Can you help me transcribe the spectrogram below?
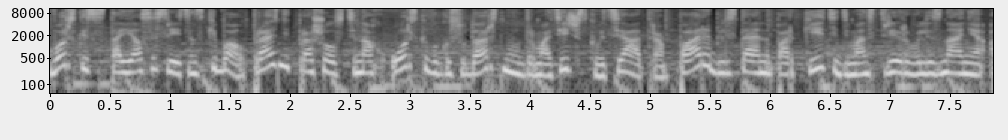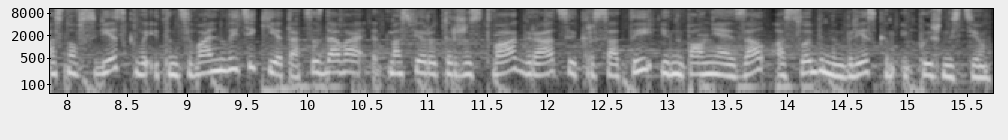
В Орске состоялся Сретенский бал. Праздник прошел в стенах Орского государственного драматического театра. Пары, блистая на паркете, дети демонстрировали знания основ светского и танцевального этикета, создавая атмосферу торжества, грации, красоты и наполняя зал особенным блеском и пышностью.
